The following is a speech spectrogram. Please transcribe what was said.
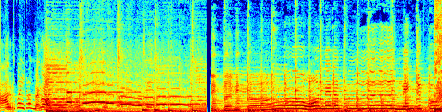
பார்த்து போயிட்டு வாங்க. தங்கம். நித்த நித்தா உன் நினப்பு நெஞ்சுக்குள்ள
